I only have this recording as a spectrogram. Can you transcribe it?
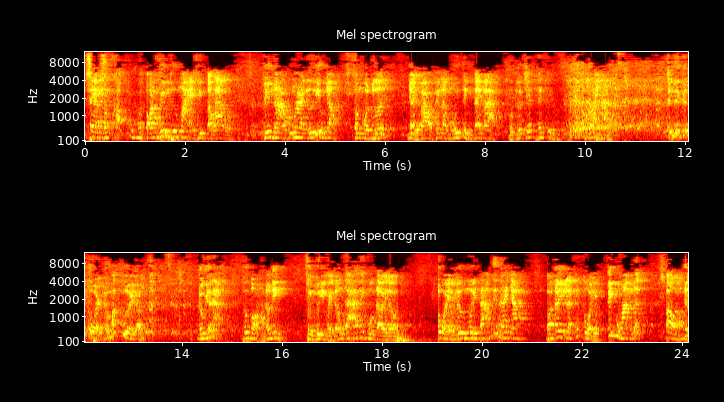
Xem xong khóc, mà toàn phim thương mại, phim tào lao. Phim nào cũng hai đứa yêu nhau. Xong một đứa nhảy vào, thế là mối tình tay bà. Một đứa chết hết phim cho nên cái tuổi nó mắc cười lắm. Đúng thế nào thôi bỏ nó đi chuẩn bị phải đấu đá cái cuộc đời rồi. Tuổi từ 18 đến 25 và đây là cái tuổi kinh hoàng nhất tổng nhất.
